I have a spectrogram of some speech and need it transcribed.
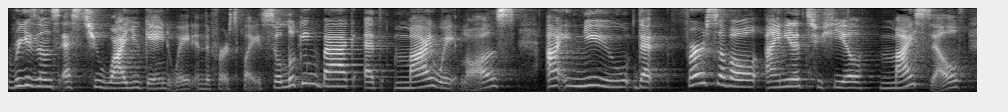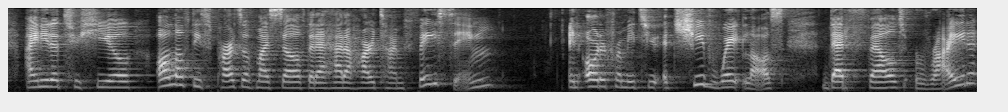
reasons as to why you gained weight in the first place. So, looking back at my weight loss, I knew that First of all, I needed to heal myself. I needed to heal all of these parts of myself that I had a hard time facing in order for me to achieve weight loss that felt right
